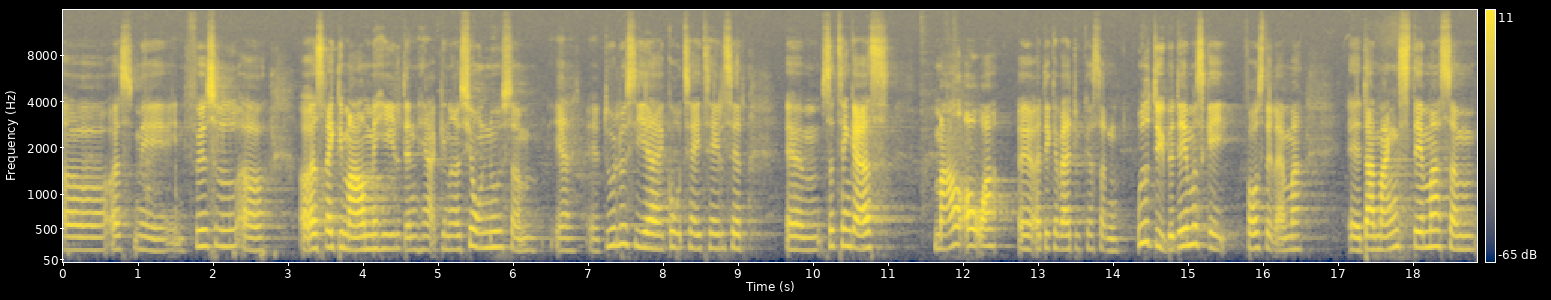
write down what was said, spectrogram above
og også med en fødsel, og, og også rigtig meget med hele den her generation nu, som ja, øh, du, Lucia, er god til at i talsæt, øhm, så tænker jeg også meget over, øh, og det kan være, at du kan sådan uddybe det måske, forestiller jeg mig. Øh, der er mange stemmer, som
